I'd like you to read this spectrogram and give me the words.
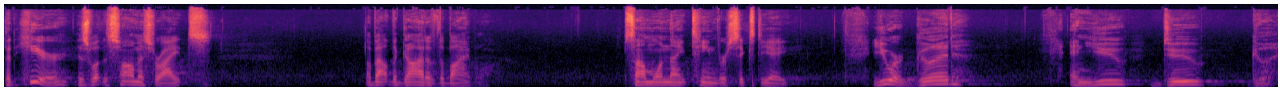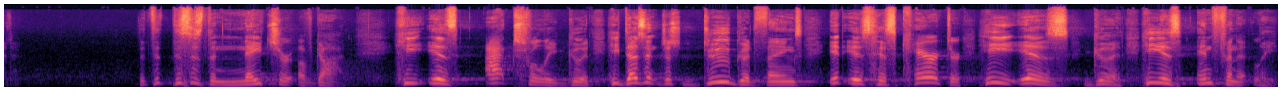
But here is what the psalmist writes about the God of the Bible Psalm 119, verse 68. You are good and you do good. This is the nature of God. He is actually good. He doesn't just do good things, it is His character. He is good. He is infinitely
